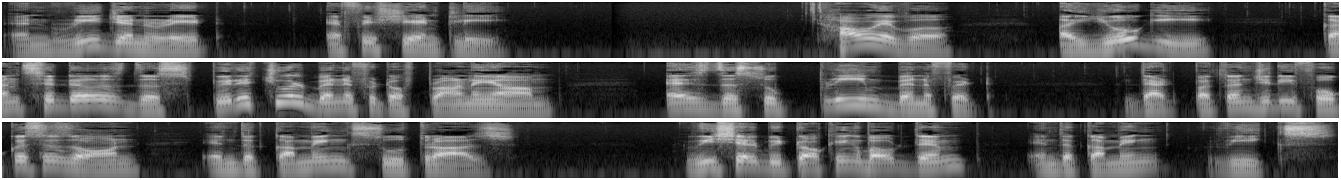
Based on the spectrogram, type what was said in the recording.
and regenerate efficiently. However, a yogi considers the spiritual benefit of pranayam as the supreme benefit that Patanjali focuses on in the coming sutras. We shall be talking about them in the coming weeks.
